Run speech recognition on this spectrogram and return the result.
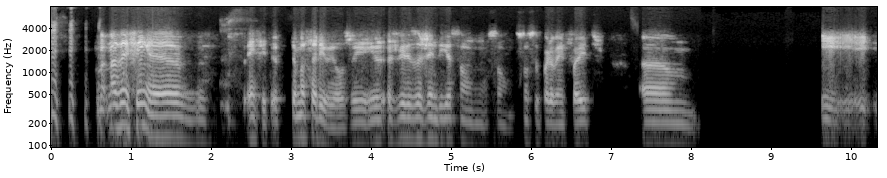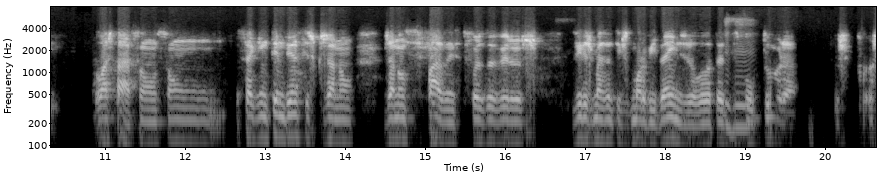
Um, mas enfim, é, enfim, tem uma série deles e os vídeos hoje em dia são, são, são super bem feitos. Um, e, lá está, são, são, seguem tendências que já não, já não se fazem. Se fores a ver os vídeos mais antigos de Morbid Angel ou até de uhum. Sepultura, os, os,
